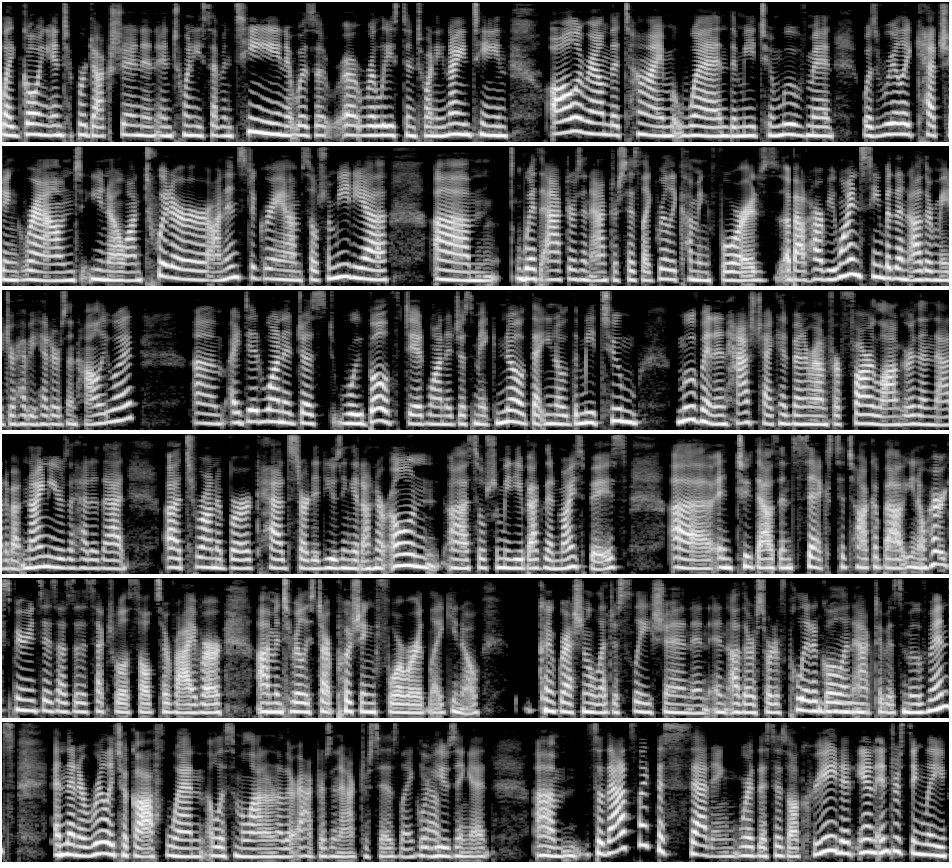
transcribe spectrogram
like going into production in, in 2017. It was uh, uh, released in 2019, all around the time when the Me Too movement was really catching ground, you know, on Twitter, on Instagram, social media, um, with actors and actresses like really coming forward about Harvey Weinstein, but then other major heavy hitters in Hollywood. Um, I did want to just, we both did want to just make note that, you know, the Me Too movement and hashtag had been around for far longer than that. About nine years ahead of that, uh, Tarana Burke had started using it on her own uh, social media back then, MySpace, uh, in 2006 to talk about, you know, her experiences as a sexual assault survivor um, and to really start pushing forward, like, you know, congressional legislation and, and other sort of political and activist movements. And then it really took off when Alyssa Milano and other actors and actresses like were Yep. using it. Um, so that's like the setting where this is all created. And interestingly,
